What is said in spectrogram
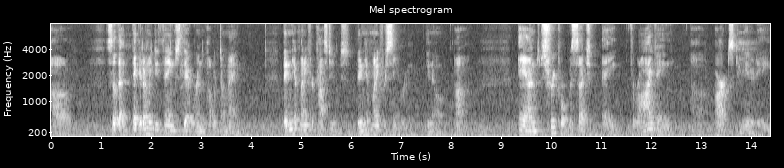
uh, so that they could only do things that were in the public domain. They didn't have money for costumes, they didn't have money for scenery, you know. Uh, and Shreveport was such a thriving uh, arts community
